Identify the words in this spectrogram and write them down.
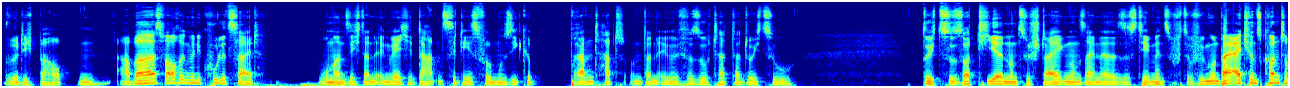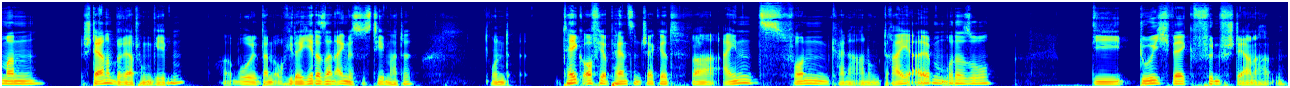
würde ich behaupten. Aber es war auch irgendwie eine coole Zeit wo man sich dann irgendwelche Daten-CDs voll Musik gebrannt hat und dann irgendwie versucht hat, dadurch zu durchzusortieren und zu steigen und seine Systeme hinzuzufügen. Und bei iTunes konnte man Sternebewertungen geben, wo dann auch wieder jeder sein eigenes System hatte. Und Take Off Your Pants and Jacket war eins von, keine Ahnung, drei Alben oder so, die durchweg fünf Sterne hatten.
